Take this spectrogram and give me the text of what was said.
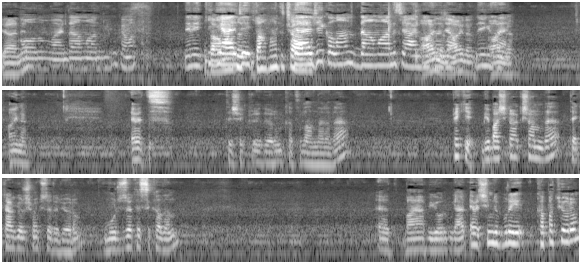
Yani Oğlum var, damadım yok ama demek ki damadı, gelecek. damadı çağırdı. Gelecek olan damadı çağırdınız Aynen, hocam. aynen, Ne güzel. aynen. Aynen. Evet. Teşekkür ediyorum katılanlara da. Peki bir başka akşamda tekrar görüşmek üzere diyorum. Mucize ötesi kalın. Evet bayağı bir yorum geldi. Evet şimdi burayı kapatıyorum.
